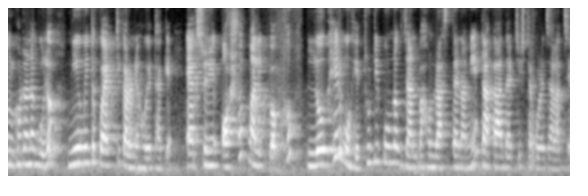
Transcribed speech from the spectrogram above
দুর্ঘটনাগুলো নিয়মিত কয়েকটি কারণে হয়ে থাকে। এক শ্রেণির অসৎ মালিক পক্ষ লোভের মোহে ত্রুটিপূর্ণ যানবাহন রাস্তায় নামিয়ে টাকা আদায়ের চেষ্টা করে চালাচ্ছে।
